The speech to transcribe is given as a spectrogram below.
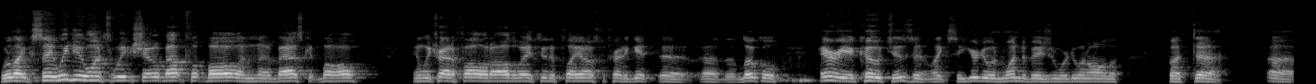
Well, like say we do once a week show about football and uh, basketball, and we try to follow it all the way through the playoffs. We try to get uh, uh, the local area coaches, and like say you're doing one division, we're doing all the. But uh, uh,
